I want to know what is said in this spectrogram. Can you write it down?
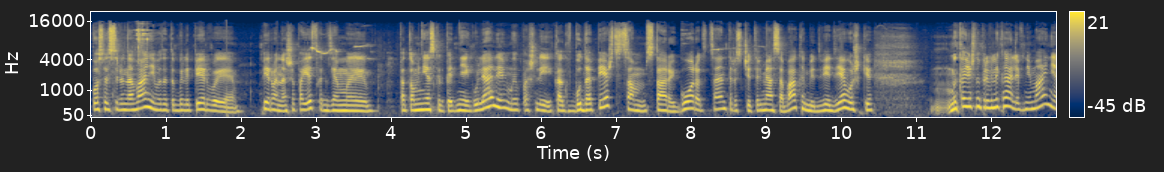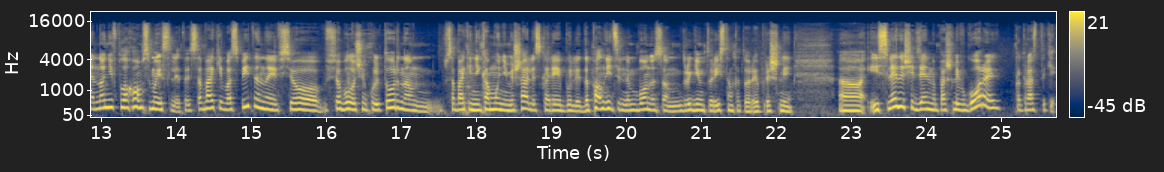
после соревнований вот это были первые, первая наша поездка, где мы Потом несколько дней гуляли. Мы пошли как в Будапешт, сам старый город, центр с четырьмя собаками, две девушки. Мы, конечно, привлекали внимание, но не в плохом смысле. То есть собаки воспитанные, все, все было очень культурно. Собаки никому не мешали, скорее были дополнительным бонусом другим туристам, которые пришли. А, и следующий день мы пошли в горы, как раз-таки,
